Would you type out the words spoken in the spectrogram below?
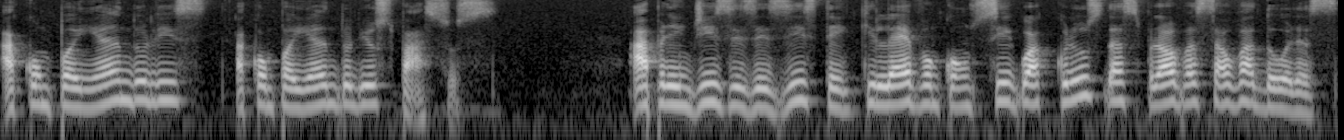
acompanhando-lhes acompanhando-lhe os passos. Aprendizes existem que levam consigo a cruz das provas salvadoras,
